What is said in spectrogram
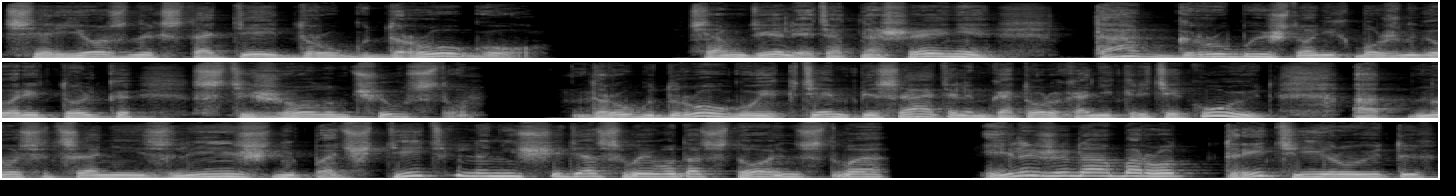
серьезных статей друг к другу. В самом деле эти отношения так грубы, что о них можно говорить только с тяжелым чувством. Друг другу и к тем писателям, которых они критикуют, относятся они излишне почтительно, не щадя своего достоинства, или же, наоборот, третируют их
